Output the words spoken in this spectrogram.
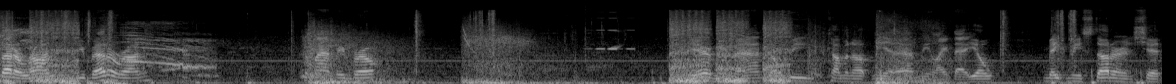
better run. You better run. Come at me, bro. Scare me, man. Don't be coming up me at me like that, yo. Make me stutter and shit.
